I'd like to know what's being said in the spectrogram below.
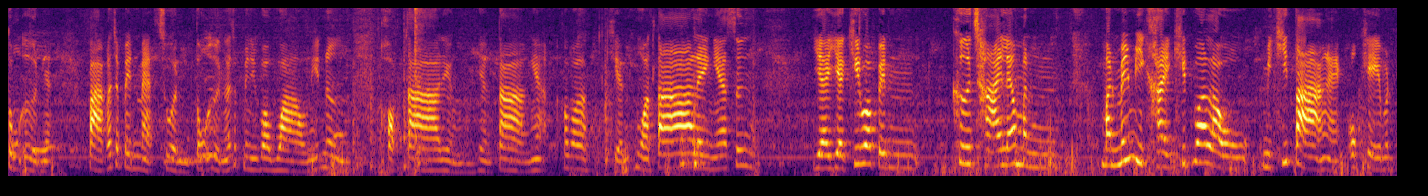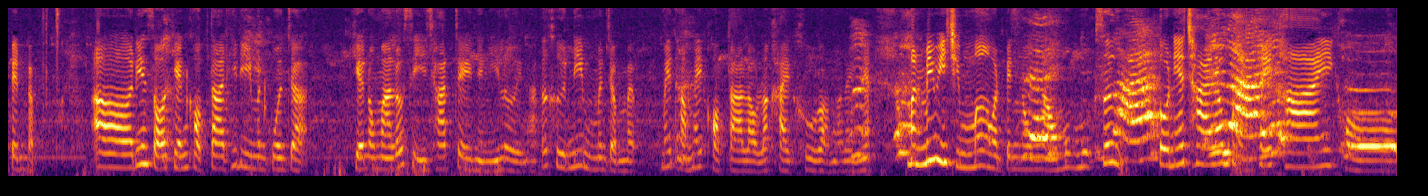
ตรงอื่นเนี่ยปากก็จะเป็นแมตต์ส่วนตรงอื่นก็จะเป็นวาวๆนิดนึงขอบตาอย่างอย่างตาเงี้ยก็มาเขียนหัวตาอะไรเงี้ยซึ่งอย่าอย่าคิดว่าเป็นคือใช้แล้วมันมันไม่มีใครคิดว่าเรามีขี้ตาไงโอเค มันเป็นแบบเอ่อดินสอเขียนขอบตาที่ดีมันควรจะ เขียนออกมาแล้วสีชัดเจนอย่างนี้เลยนะ ก็คือนิ่มมันจะแบบไม่ทำให้ขอบตาเราระคายเคืองอะไรเงี้ย มันไม่มีชิมเมอร์มันเป็นเงาเงามุกมุกซึ่งตัวนี้ใช้แล้วเหมือนคล้ายๆของ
